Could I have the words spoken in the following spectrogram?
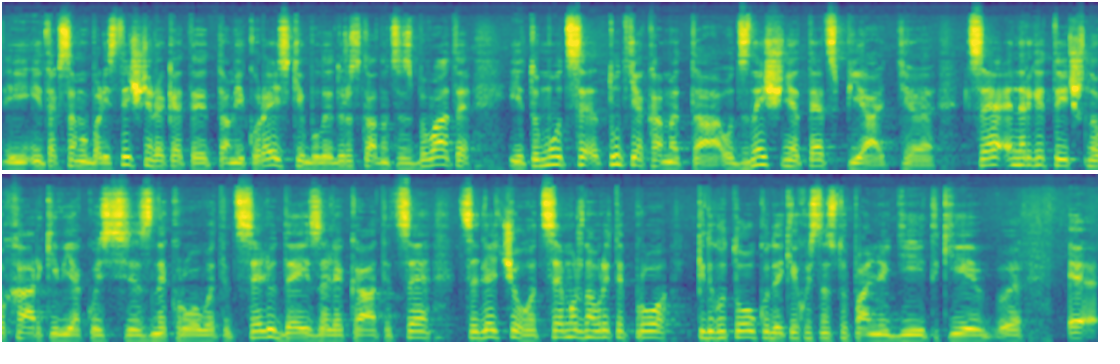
І, і так само балістичні ракети, там і корейські були, дуже складно це збивати. І тому це тут яка мета? От знищення ТЕЦ-5, це енергетично Харків якось знекровити, це людей залякати. Це, це для чого? Це можна говорити про підготовку до якихось наступальних дій, такі е, е,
